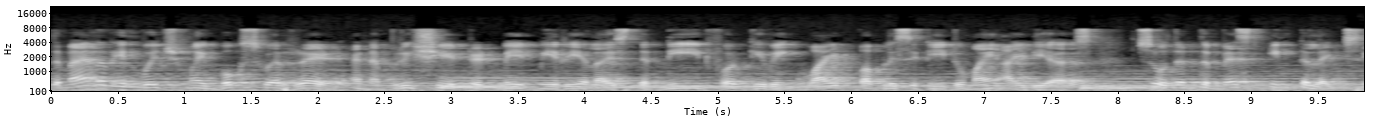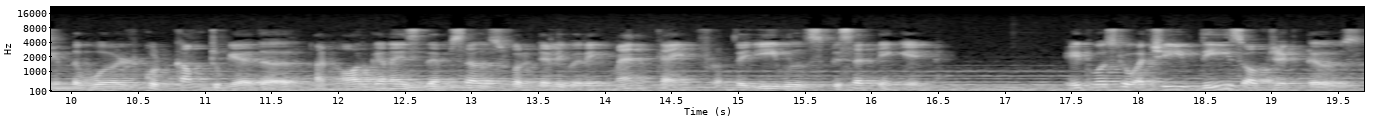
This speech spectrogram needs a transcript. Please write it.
The manner in which my books were read and appreciated made me realize the need for giving wide publicity to my ideas so that the best intellects in the world could come together and organize themselves for delivering mankind from the evils besetting it. It was to achieve these objectives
